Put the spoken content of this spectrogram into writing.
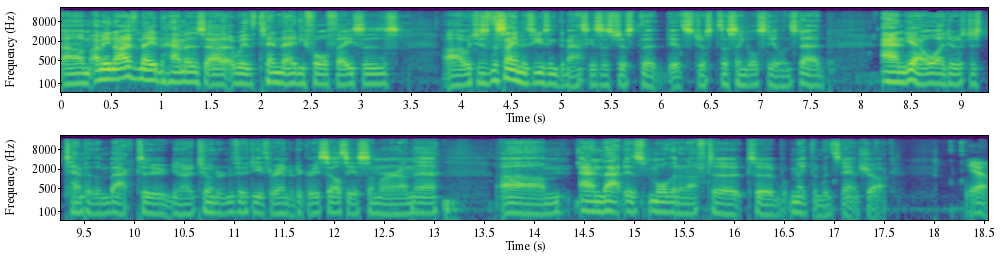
Um, I mean, I've made hammers uh, with 1084 faces, uh, which is the same as using Damascus. It's just that it's just a single steel instead. And yeah, all I do is just temper them back to you know 250, 300 degrees Celsius somewhere around there, um, and that is more than enough to to make them withstand shock. Yeah.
